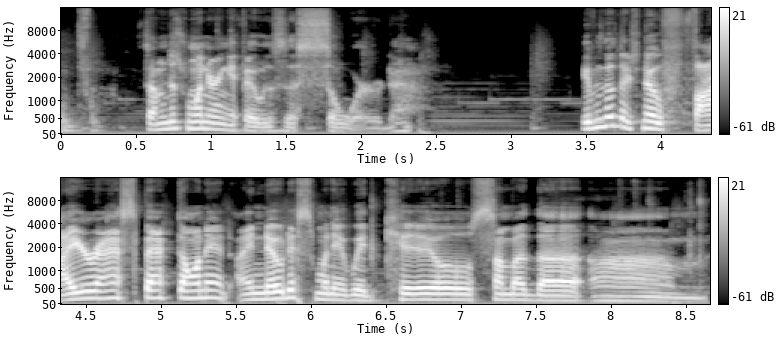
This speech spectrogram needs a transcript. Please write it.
So I'm just wondering if it was a sword. Even though there's no fire aspect on it, I noticed when it would kill some of the um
